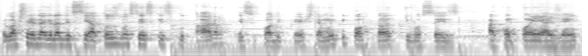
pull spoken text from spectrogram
Eu gostaria de agradecer a todos vocês que escutaram esse podcast. É muito importante que vocês acompanhem a gente.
